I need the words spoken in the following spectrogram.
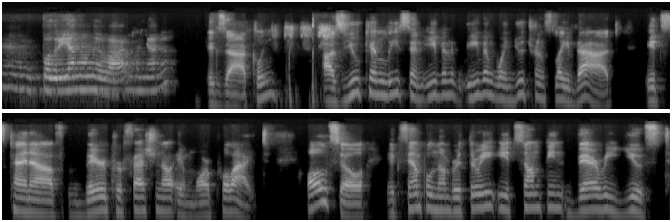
Mm, ¿Podría no nevar mañana? Exactly. As you can listen, even, even when you translate that, it's kind of very professional and more polite. Also, example number three, it's something very used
